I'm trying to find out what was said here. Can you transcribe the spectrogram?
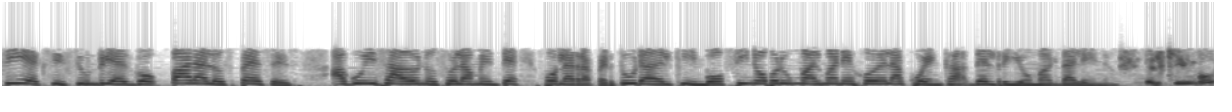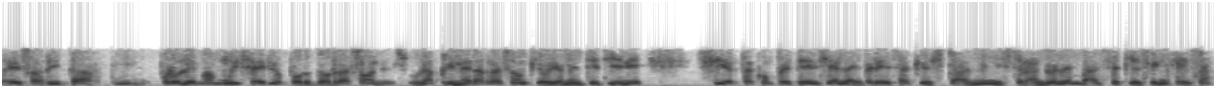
sí existe un riesgo para los peces, agudizado no solamente por la reapertura del Quimbo, sino por un mal manejo de la cuenca del río Magdalena. El Quimbo es ahorita un problema muy serio por dos razones. Una primera razón que obviamente tiene cierta competencia en la empresa que está administrando el embalse, que es Engesa,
